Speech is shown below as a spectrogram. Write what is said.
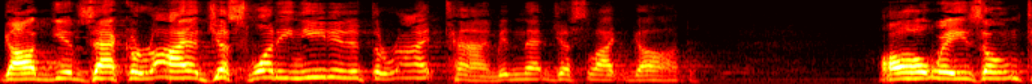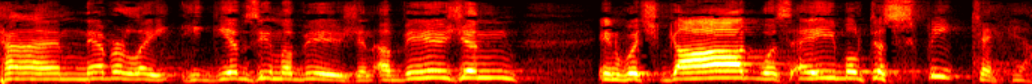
God gives Zechariah just what he needed at the right time. Isn't that just like God? Always on time, never late. He gives him a vision, a vision in which God was able to speak to him.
